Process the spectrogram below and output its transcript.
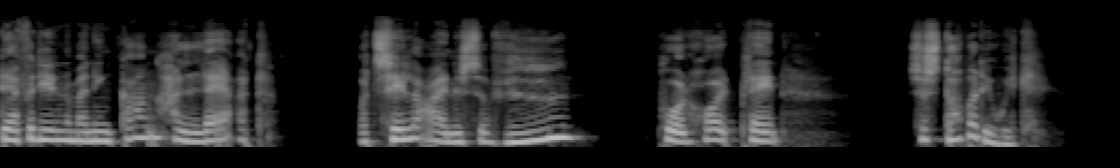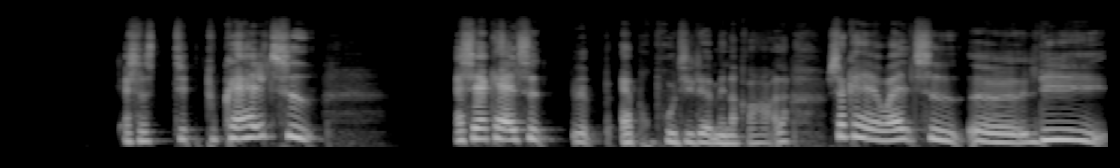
det er fordi, når man engang har lært at tilegne sig viden på et højt plan, så stopper det jo ikke. Altså, det, du kan altid... Altså, jeg kan altid, øh, apropos de der mineraler, så kan jeg jo altid øh, lige...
